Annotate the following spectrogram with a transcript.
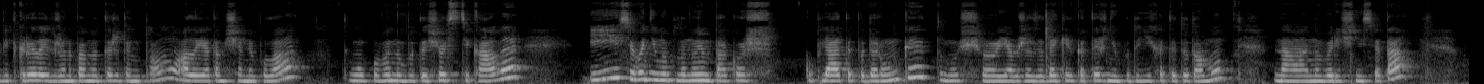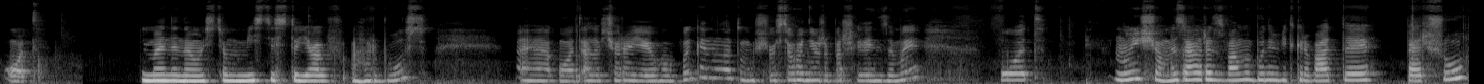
відкрилась вже, напевно, тиждень тому, але я там ще не була, тому повинно бути щось цікаве. І сьогодні ми плануємо також купляти подарунки, тому що я вже за декілька тижнів буду їхати додому на новорічні свята. От. У мене на ось цьому місці стояв гарбуз. Е, от, але вчора я його викинула, тому що сьогодні вже перший день зими. От. Ну і що, ми зараз з вами будемо відкривати першу.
